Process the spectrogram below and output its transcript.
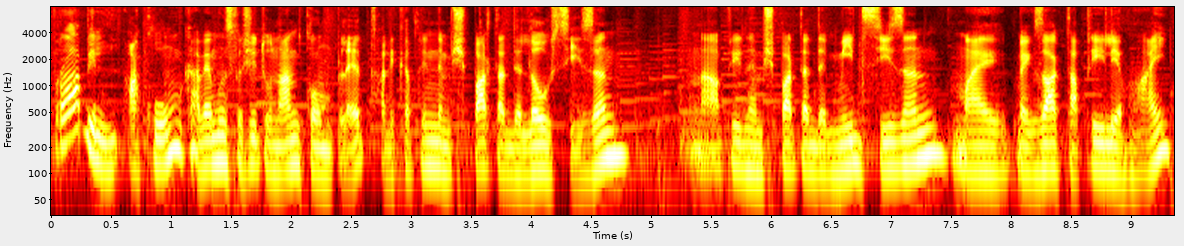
Probabil acum, că avem în sfârșit un an complet, adică prindem și partea de low season, da, prindem și partea de mid-season, mai exact aprilie-mai,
